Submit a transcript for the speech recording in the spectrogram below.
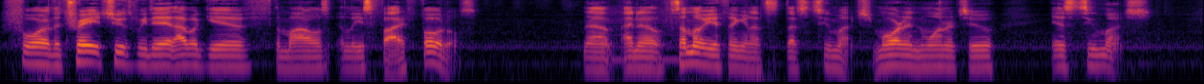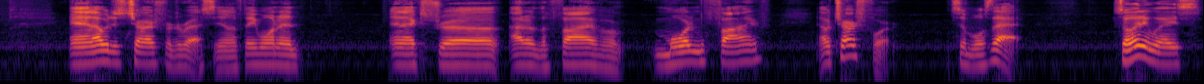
for the trade shoots we did, I would give the models at least five photos. Now I know some of you are thinking that's that's too much. More than one or two is too much. And I would just charge for the rest. You know, if they wanted an extra out of the five or more than five, I would charge for it. Simple as that. So, anyways,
